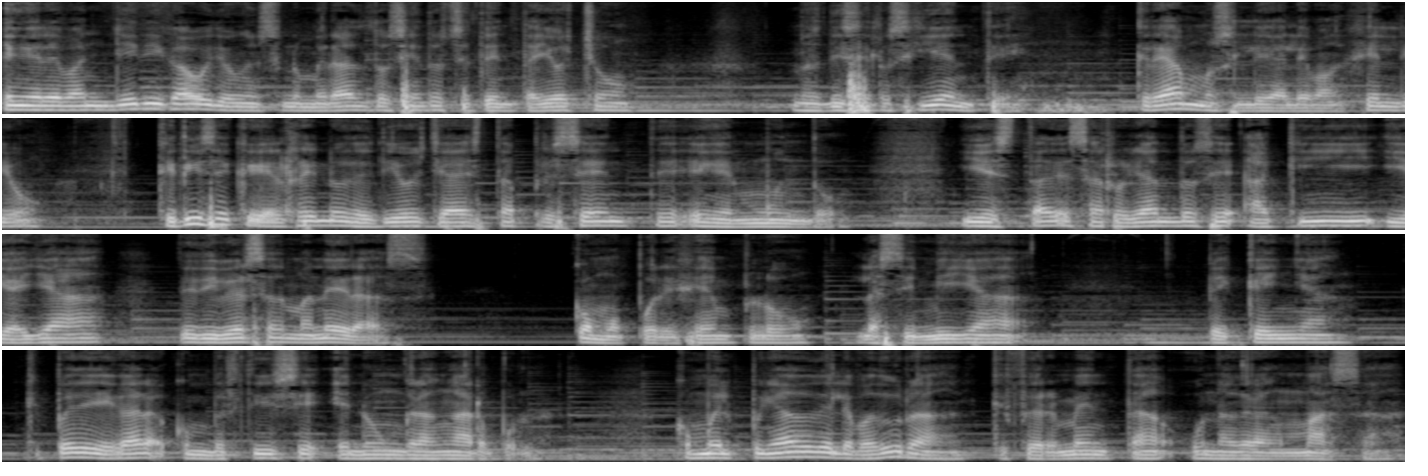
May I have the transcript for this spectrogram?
En el Evangelio Gaudium, en su numeral 278, nos dice lo siguiente: Creámosle al Evangelio que dice que el reino de Dios ya está presente en el mundo y está desarrollándose aquí y allá de diversas maneras, como por ejemplo la semilla pequeña que puede llegar a convertirse en un gran árbol, como el puñado de levadura que fermenta una gran masa,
